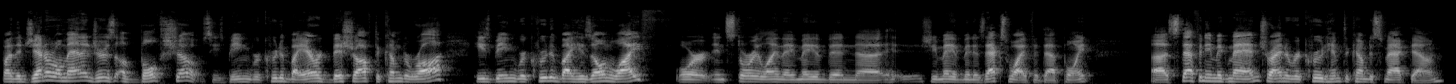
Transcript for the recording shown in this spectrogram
by the general managers of both shows. He's being recruited by Eric Bischoff to come to Raw. He's being recruited by his own wife, or in storyline, they may have been, uh, she may have been his ex wife at that point. Uh, Stephanie McMahon trying to recruit him to come to SmackDown.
